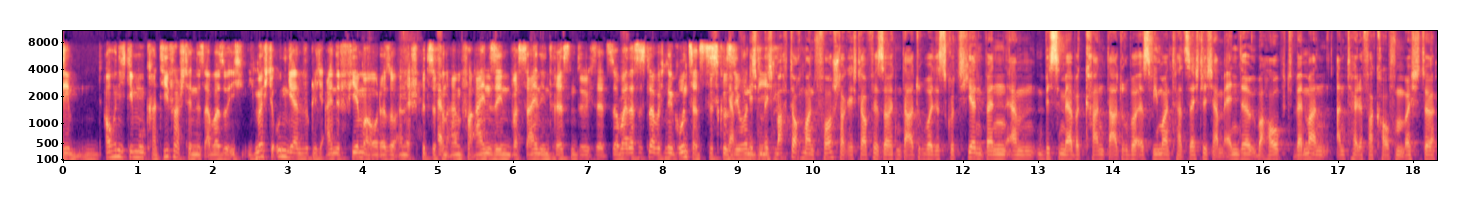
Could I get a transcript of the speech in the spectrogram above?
dem, auch nicht Demokratieverständnis, aber so, ich, ich möchte ungern wirklich eine Firma oder so an der Spitze von einem Verein sehen, was seine Interessen durchsetzt. Aber das ist, glaube ich, eine Grundsatzdiskussion. Ja, ich ich mache doch mal einen Vorschlag. Ich glaube, wir sollten darüber diskutieren, wenn ähm, ein bisschen mehr bekannt darüber ist, wie man tatsächlich am Ende überhaupt, wenn man Anteile verkaufen möchte,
